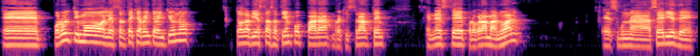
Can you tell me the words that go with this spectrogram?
Eh, por último, la estrategia 2021, todavía estás a tiempo para registrarte en este programa anual. Es una serie de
